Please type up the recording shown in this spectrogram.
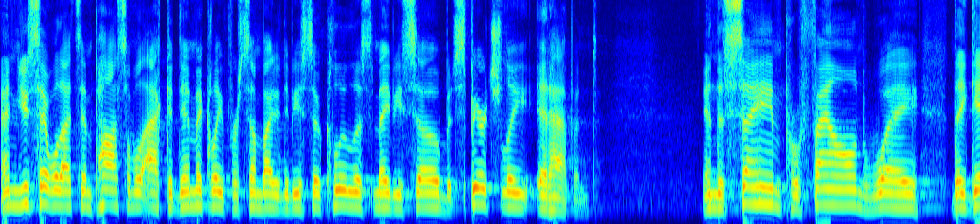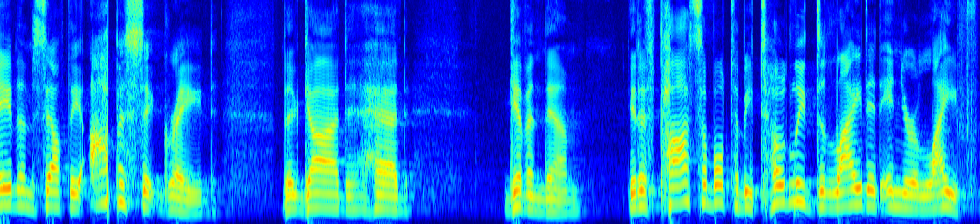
And you say, Well, that's impossible academically for somebody to be so clueless. Maybe so, but spiritually, it happened. In the same profound way, they gave themselves the opposite grade that God had given them. It is possible to be totally delighted in your life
